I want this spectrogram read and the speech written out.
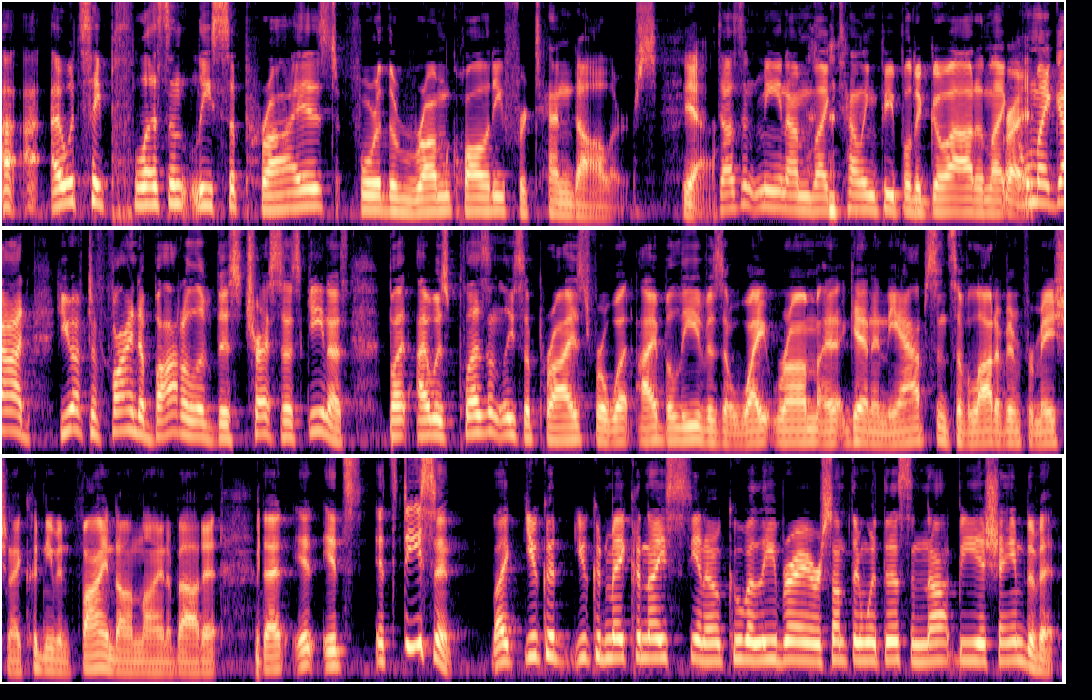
I, would say, pleasantly surprised for the rum quality for ten dollars. Yeah. doesn't mean I'm like telling people to go out and like, Right. oh my god, you have to find a bottle of this Tres Esquinas. But I was pleasantly surprised for what I believe is a white rum. Again, in the absence of a lot of information I couldn't even find online about it, that it, it's it's decent. Like you could you could make a nice you know Cuba Libre or something with this and not be ashamed of it.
